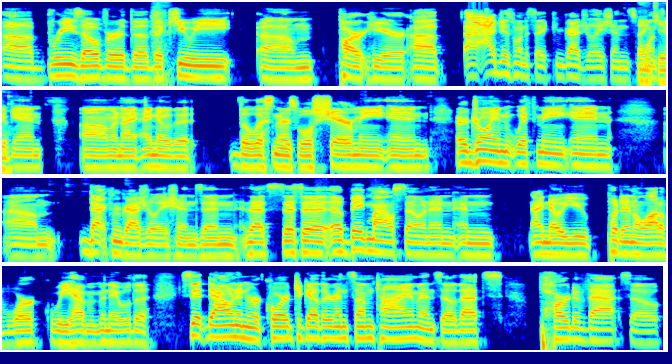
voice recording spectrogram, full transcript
uh, breeze over the the QE um, part here. Uh, I, I just want to say congratulations Thank once you. again, um, and I, I know that the listeners will share me in or join with me in um, that congratulations, and that's that's a, a big milestone, and and I know you put in a lot of work. We haven't been able to sit down and record together in some time, and so that's part of that. So,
